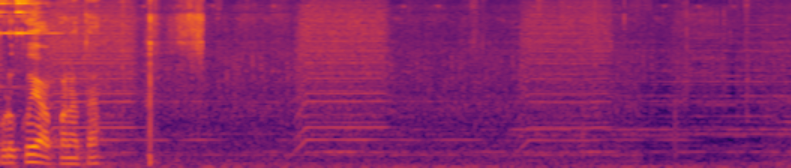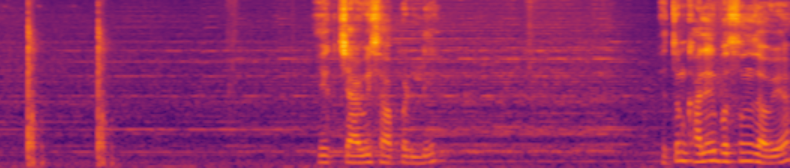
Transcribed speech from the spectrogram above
हुडकूया आपण आता. एक चावी सापडली. इथून खाली बसून जाऊया.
